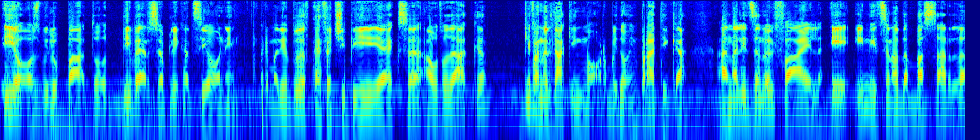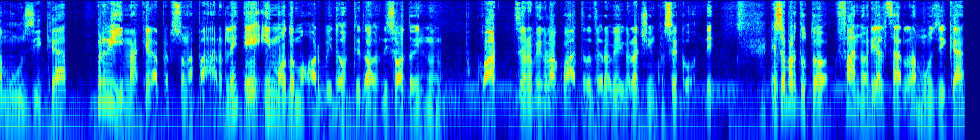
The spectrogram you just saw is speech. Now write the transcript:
Io ho sviluppato diverse applicazioni, prima di tutto FCPX Autoduck che fanno il ducking morbido. In pratica analizzano il file e iniziano ad abbassare la musica prima che la persona parli e in modo morbido, di solito in 0,4-0,5 secondi. E soprattutto fanno rialzare la musica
